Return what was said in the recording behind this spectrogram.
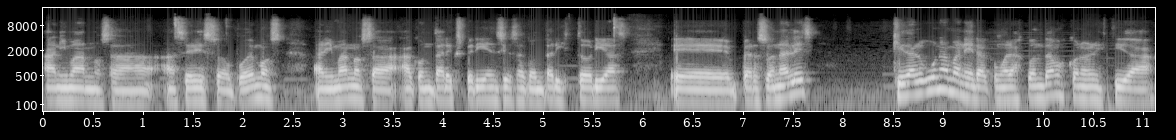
animarnos a, hacer eso, podemos animarnos a, contar experiencias, a contar historias eh, personales que de alguna manera, como las contamos con honestidad,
